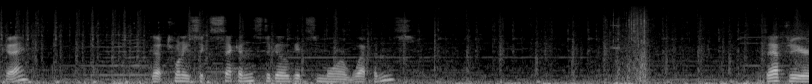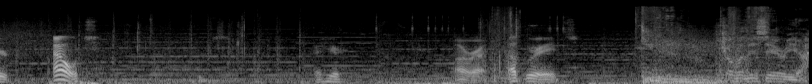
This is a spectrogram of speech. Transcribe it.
Okay. Got 26 seconds to go get some more weapons. After you're out... Oops. Right here. Alright, upgrades. Cover this area.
